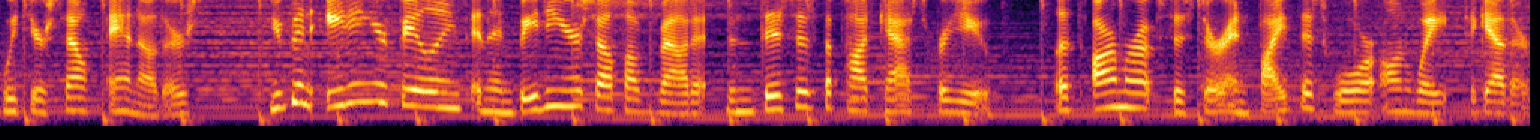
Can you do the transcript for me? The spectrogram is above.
with yourself and others. You've been eating your feelings and then beating yourself up about it, then this is the podcast for you. Let's armor up, sister, and fight this war on weight together.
